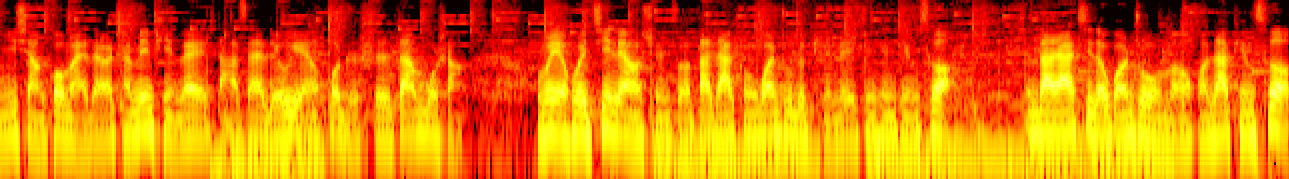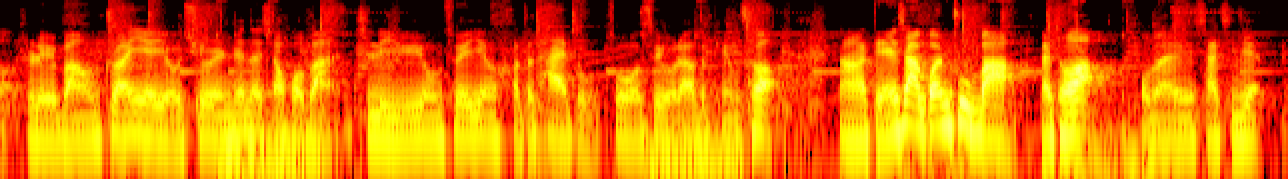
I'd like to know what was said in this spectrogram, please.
你想购买的产品品类打在留言或者是弹幕上，我们也会尽量选择大家更关注的品类进行评测。请大家记得关注我们皇家评测，这里有帮专业、有趣、认真的小伙伴，致力于用最硬核的态度做最有料的评测。那点一下关注吧，拜托了，我们下期见。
